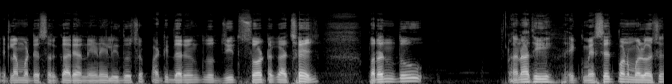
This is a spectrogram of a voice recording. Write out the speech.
એટલા માટે સરકારે આ નિર્ણય લીધો છે. પાટીદારીઓની તો જીત સો ટકા છે જ. પરંતુ આનાથી એક મેસેજ પણ મળ્યો છે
